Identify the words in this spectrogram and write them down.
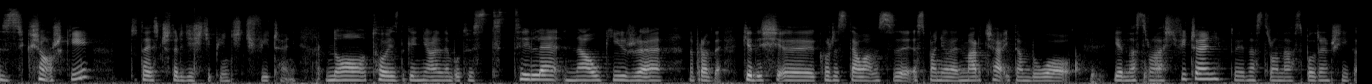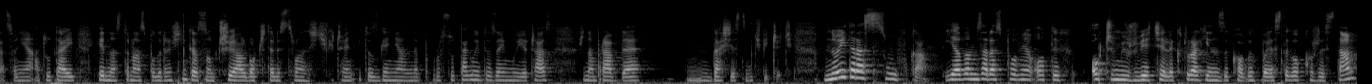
z książki, Tutaj jest 45 ćwiczeń. No to jest genialne, bo to jest tyle nauki, że naprawdę kiedyś e, korzystałam z Espaniolen Marcia i tam było jedna strona ćwiczeń, to jedna strona z podręcznika, co nie? A tutaj jedna strona z podręcznika, to są trzy albo cztery strony ćwiczeń i to jest genialne. Po prostu tak mi to zajmuje czas, że naprawdę da się z tym ćwiczyć. No i teraz słówka. Ja Wam zaraz powiem o tych, o czym już wiecie, lekturach językowych, bo ja z tego korzystam,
